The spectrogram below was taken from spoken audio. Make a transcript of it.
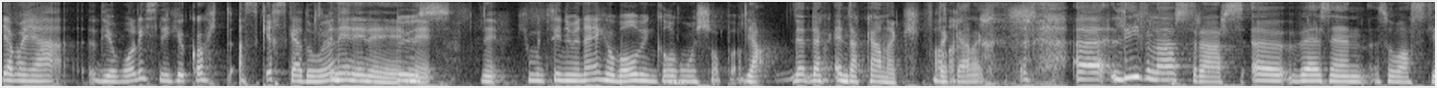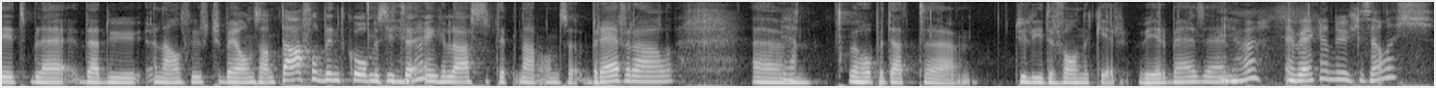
Ja, maar ja, die wol is niet gekocht als kerstcadeau, hè? Nee, nee, nee. nee, nee. Dus nee. je moet in je eigen wolwinkel gewoon shoppen. Ja, en dat kan ik. Dat kan ik. Eh, lieve luisteraars, eh, wij zijn zoals steeds blij dat u een half uurtje bij ons aan tafel bent komen zitten Ja. en geluisterd hebt naar onze breiverhalen. Ehm, Ja. We hopen dat ehm, jullie er volgende keer weer bij zijn. Ja, en wij gaan nu gezellig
